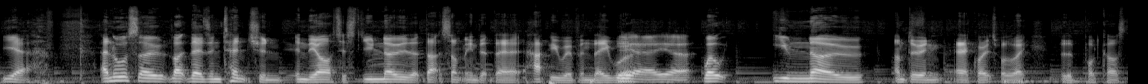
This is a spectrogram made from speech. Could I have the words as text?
Yeah. And also, like, there's intention in the artist. You know that that's something that they're happy with and they were Yeah, yeah. Well, you know, I'm doing air quotes by the way for the podcast.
